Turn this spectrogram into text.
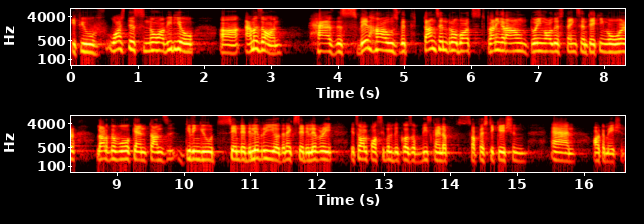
if you watch this Noah video, uh, Amazon has this warehouse with tons and robots running around, doing all these things and taking over a lot of the work and tons, giving you same day delivery or the next day delivery. It's all possible because of this kind of sophistication and automation.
